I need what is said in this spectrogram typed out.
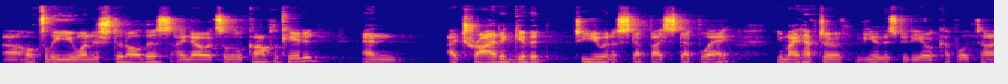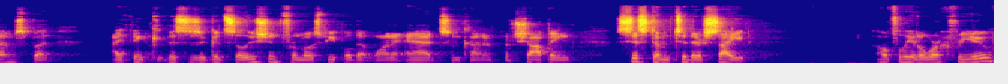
Uh, hopefully you understood all this. I know it's a little complicated, and I try to give it to you in a step-by-step way. You might have to view this video a couple of times, but I think this is a good solution for most people that want to add some kind of shopping system to their site. Hopefully it'll work for you.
